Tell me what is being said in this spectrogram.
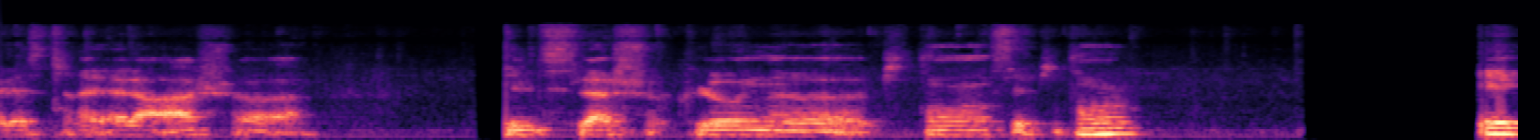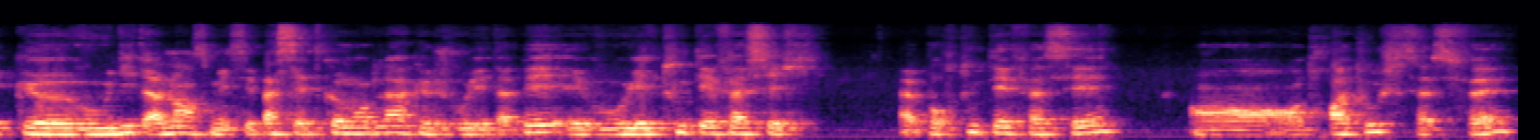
ls-lah slash clone python, c'est python, et que vous vous dites, ah mince, mais c'est pas cette commande-là que je voulais taper, et vous voulez tout effacer. Pour tout effacer, en trois touches, ça se fait.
